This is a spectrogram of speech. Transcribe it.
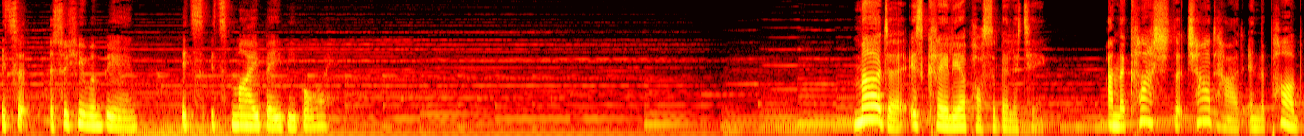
It's a it's a human being. It's it's my baby boy. Murder is clearly a possibility and the clash that Chad had in the pub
